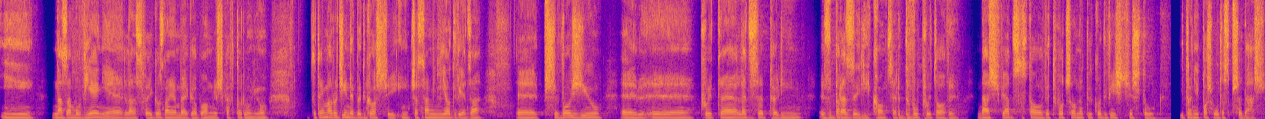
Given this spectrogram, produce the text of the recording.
i na zamówienie dla swojego znajomego, bo on mieszka w Toruniu, tutaj ma rodzinę Bydgoszczy i czasami mnie odwiedza, y, przywoził y, płytę Led Zeppelin z Brazylii, koncert dwupłytowy. Na świat zostało wytłoczone tylko 200 sztuk i to nie poszło do sprzedaży.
